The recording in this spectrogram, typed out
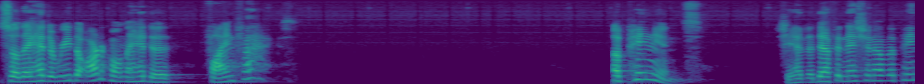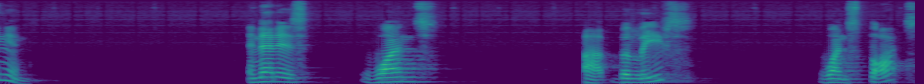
so they had to read the article and they had to find facts. Opinions. She had the definition of opinion. And that is one's uh, beliefs, one's thoughts,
